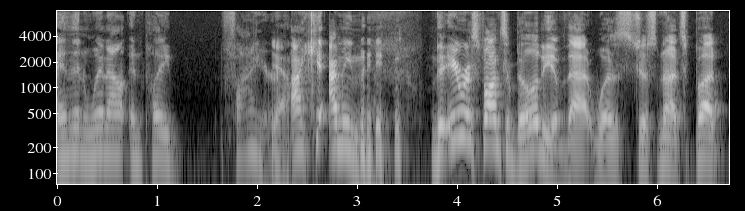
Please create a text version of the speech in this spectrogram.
and then went out and played Fire. Yeah. I can't. I mean, the irresponsibility of that was just nuts. But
